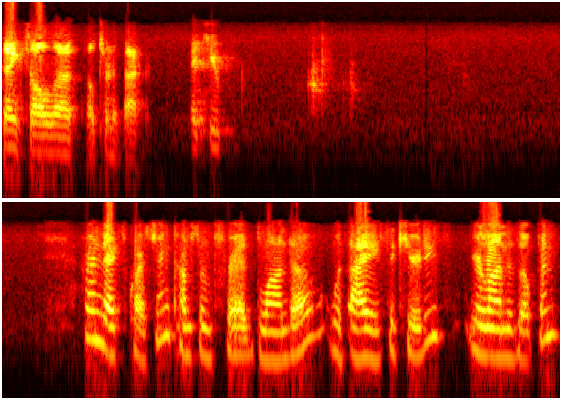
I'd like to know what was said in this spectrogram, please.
thanks. Uh, I'll turn it back. Thank you. Our next question comes from Fred Blondeau with iA Securities. Your line is open.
